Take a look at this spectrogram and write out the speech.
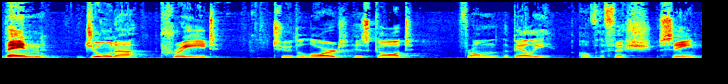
Then Jonah prayed to the Lord his God from the belly of the fish, saying,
